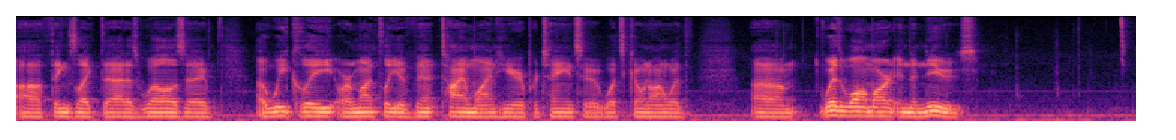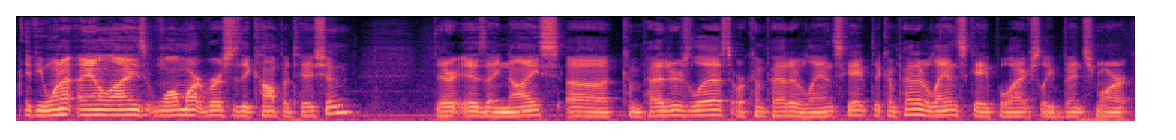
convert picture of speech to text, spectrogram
uh, things like that, as well as a, a weekly or monthly event timeline here pertaining to what's going on with um, with Walmart in the news. If you want to analyze Walmart versus the competition, there is a nice uh, competitors list or competitive landscape. The competitive landscape will actually benchmark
